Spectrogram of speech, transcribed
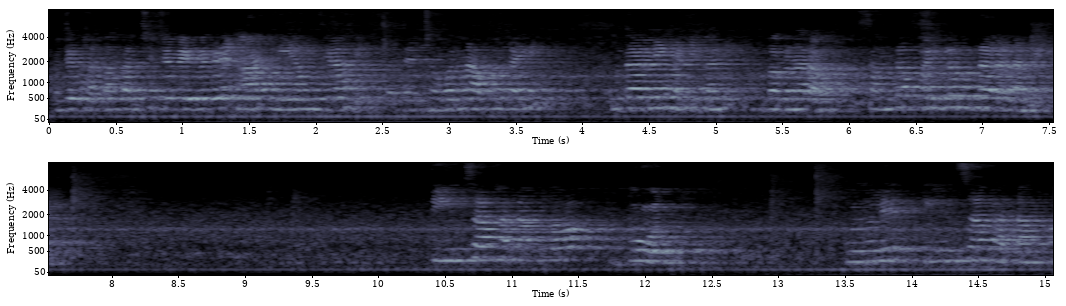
म्हणजे घातांकांचे जे वेगवेगळे आठ नियम जे आहेत तर त्यांच्यावरनं आपण काही उदाहरणे या ठिकाणी बघणार आहोत. समजा पहिलं उदाहरण आहे. तीनचा घातांक दोन. गुणिले तीनचा घातांक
